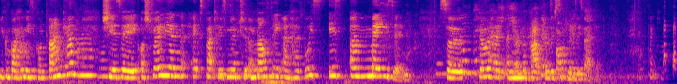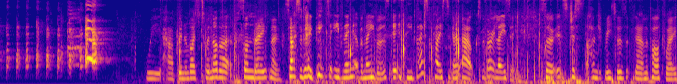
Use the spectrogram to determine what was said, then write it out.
You can buy her music on Bandcamp. She is a Australian expat who's moved to Amalfi, and her voice is amazing. So go ahead and look out for Lucy Kiely. Thank you. We have been invited to another Sunday, no, Saturday pizza evening at the neighbours. It is the best place to go out because we're very lazy. So it's just 100 metres down the pathway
